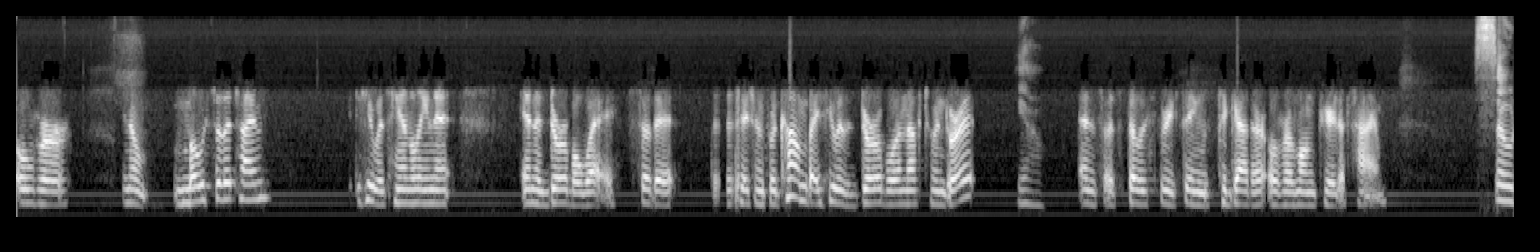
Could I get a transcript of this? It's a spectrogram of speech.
over you know most of the time he was handling it in a durable way so that the patients would come but he was durable enough to endure it Yeah. and so it's those three things together over a long period of time So,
